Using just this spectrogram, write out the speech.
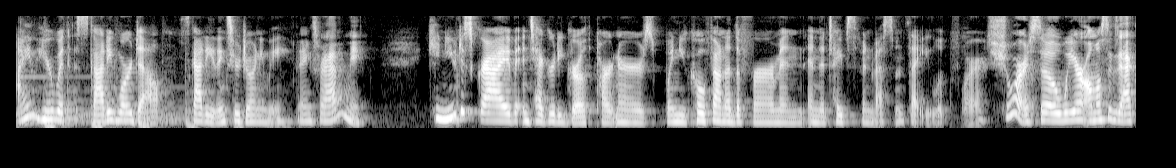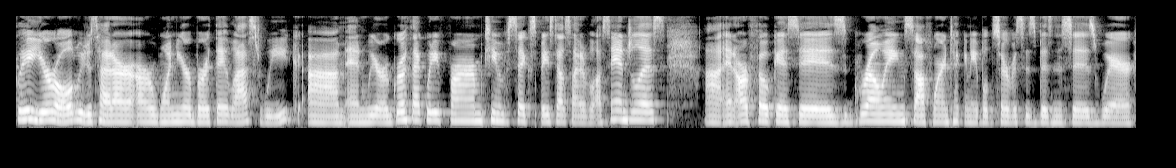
I am here with Scotty Wardell. Scotty, thanks for joining me. Thanks for having me. Can you describe Integrity Growth Partners when you co founded the firm and, and the types of investments that you look for? Sure. So we are almost exactly a year old. We just had our, our one year birthday last week. Um, and we are a growth equity firm, team of six based outside of Los Angeles. Uh, and our focus is growing software and tech enabled services businesses where,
